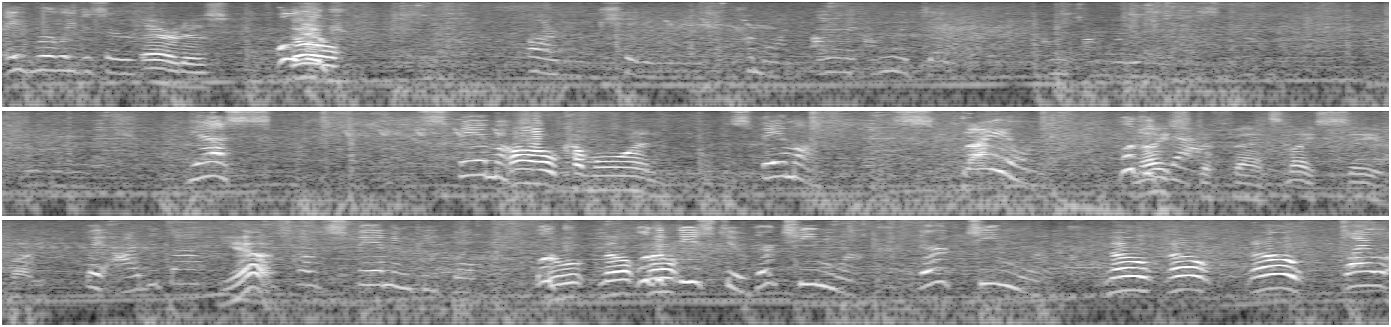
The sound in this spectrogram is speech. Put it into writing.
They really deserve. There it is. Oh, Go. look! Are you kidding me? Come on, I'm gonna, I'm gonna get it. I'm, I'm ready for this. I'm gonna rage. Yes! Spam them! Oh, come on. Spam them! Spam! Look nice at that! Nice defense. Nice save, buddy. Wait, I did that? Yeah. Start spamming people. Look, Oh, no, look no. at these two. They're teamwork. They're teamwork. No, no, no. While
